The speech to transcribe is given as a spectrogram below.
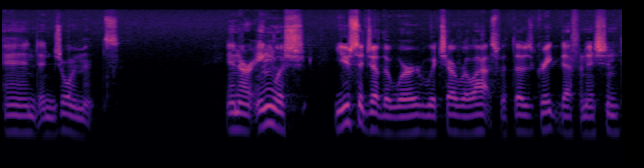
and enjoyments. In our English usage of the word, which overlaps with those Greek definitions,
